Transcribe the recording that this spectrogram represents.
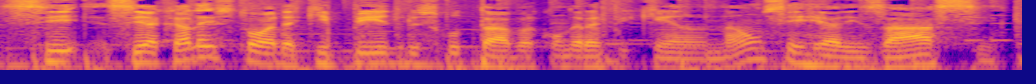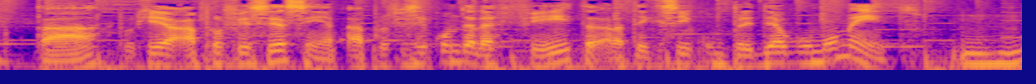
se, se aquela história que Pedro escutava quando era pequeno não se realizasse, tá? Porque a profecia, assim, a profecia quando ela é feita, ela tem que ser cumprida em algum momento. Uhum.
